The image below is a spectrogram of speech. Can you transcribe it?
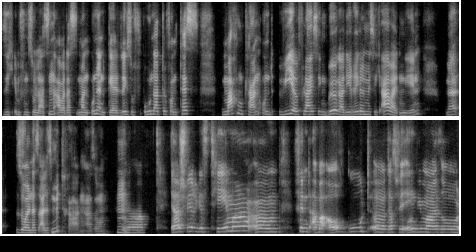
sich impfen zu lassen, aber dass man unentgeltlich so hunderte von Tests machen kann und wir fleißigen Bürger, die regelmäßig arbeiten gehen, ne, sollen das alles mittragen. Also, hm. ja. Ja, schwieriges Thema. Ähm, Finde aber auch gut, äh, dass wir irgendwie mal so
